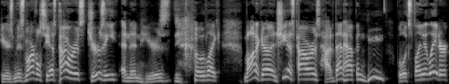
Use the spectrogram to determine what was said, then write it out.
here's Ms. Marvel, she has powers, Jersey, and then here's you know like Monica and she has powers. How did that happen? Hmm, we'll explain it later.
